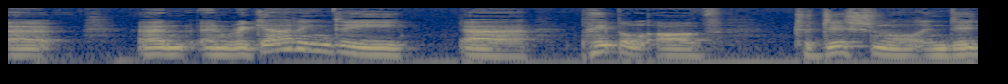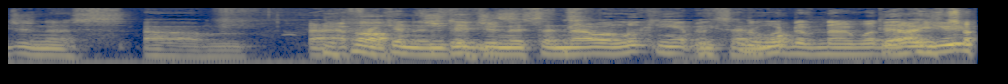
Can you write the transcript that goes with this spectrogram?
uh, and and regarding the uh, people of traditional Indigenous. Um, African jeez. Indigenous, and they were looking at me saying, I wouldn't have known what are that is. you,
